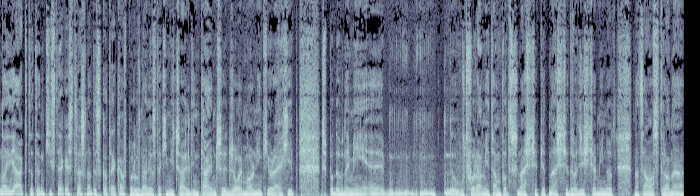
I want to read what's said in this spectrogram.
no jak to ten KIS to jakaś straszna dyskoteka w porównaniu z takimi Child in Time, czy Joy Morning, Uriah Heep, czy podobnymi yy, yy, utworami tam po 13, 15, 20 minut na całą stronę,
